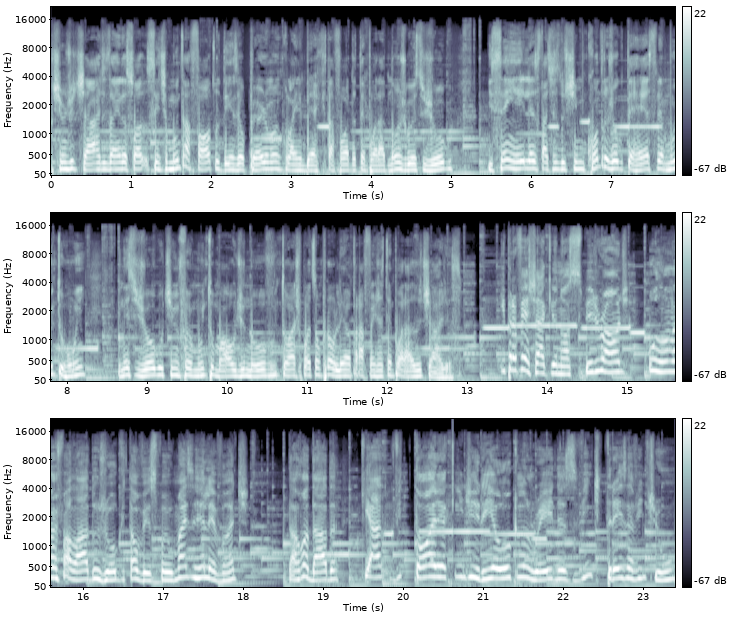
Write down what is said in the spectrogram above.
o time de Chargers ainda só sente muita falta. O Denzel Perryman, o linebacker que tá fora da temporada, não jogou esse jogo. E sem ele, as estatísticas do time contra o jogo terrestre é muito ruim. E nesse jogo o time foi muito mal de novo. Então acho que pode ser um problema pra frente da temporada do Chargers. E pra fechar aqui o nosso speed round, o Luan vai falar do jogo que talvez foi o mais relevante da rodada, que é a vitória, quem diria, Oakland Raiders 23 a 21,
